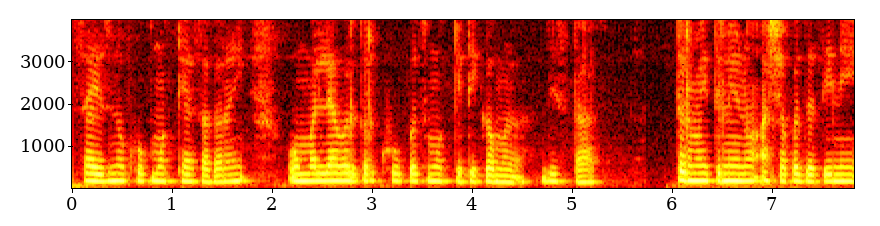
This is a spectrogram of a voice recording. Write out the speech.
साईजनं खूप मोठी असतात आणि उमलल्यावर तर खूपच मोठी ती कमळं दिसतात. तर मैत्रिणीनो अशा पद्धतीने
